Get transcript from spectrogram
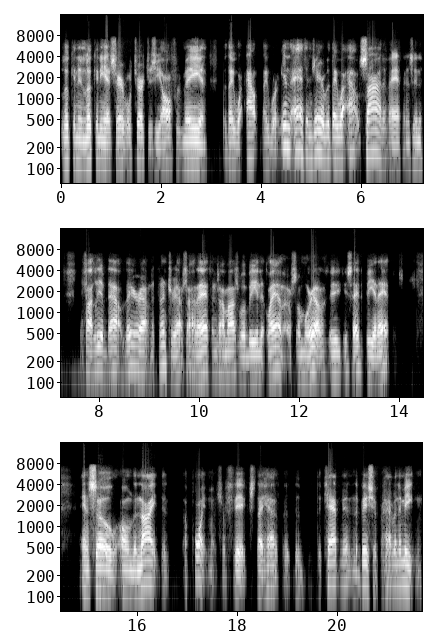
looking and looking. He had several churches he offered me, and they were out. They were in the Athens area, but they were outside of Athens. And if I lived out there, out in the country, outside of Athens, I might as well be in Atlanta or somewhere else. It just had to be in Athens. And so on the night that appointments are fixed, they have the, the, the cabinet and the bishop are having a meeting.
